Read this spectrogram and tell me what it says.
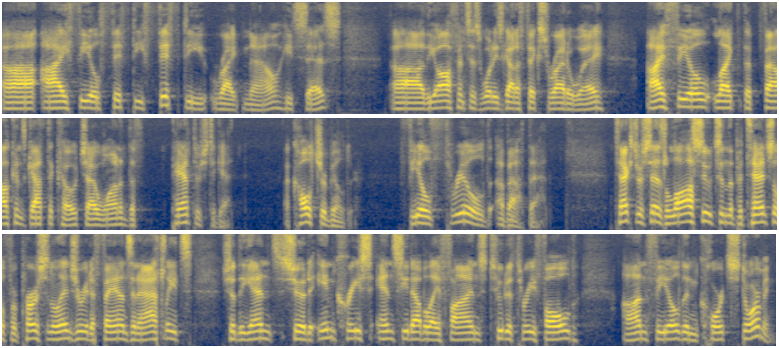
Uh, I feel 50 50 right now, he says. Uh, the offense is what he's got to fix right away. I feel like the Falcons got the coach I wanted the Panthers to get a culture builder. Feel thrilled about that. Texter says lawsuits and the potential for personal injury to fans and athletes should the end should increase NCAA fines two to threefold on field and court storming.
